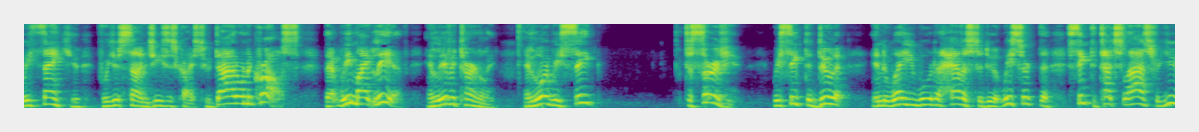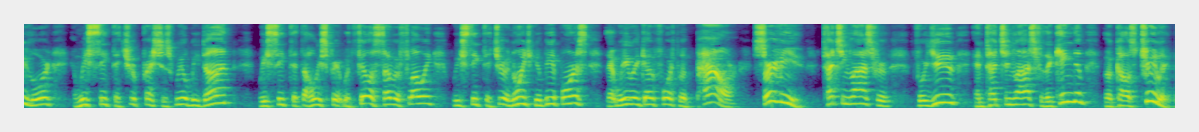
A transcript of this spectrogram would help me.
we thank you for your Son, Jesus Christ, who died on the cross that we might live and live eternally. And Lord, we seek to serve you. We seek to do it in the way you would have us to do it. We seek to, seek to touch lives for you, Lord, and we seek that your precious will be done. We seek that the Holy Spirit would fill us overflowing. We seek that your anointing would be upon us, that we would go forth with power, serving you, touching lives for, for you and touching lives for the kingdom, because truly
